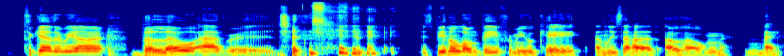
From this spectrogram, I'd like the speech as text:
Together we are below average. it's been a long day for me, okay? And Lisa had a long night.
